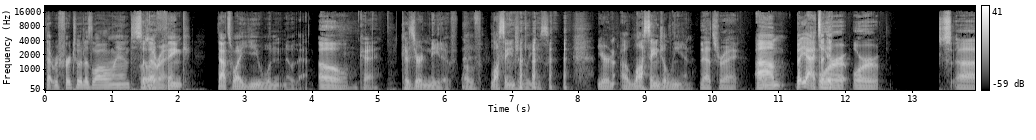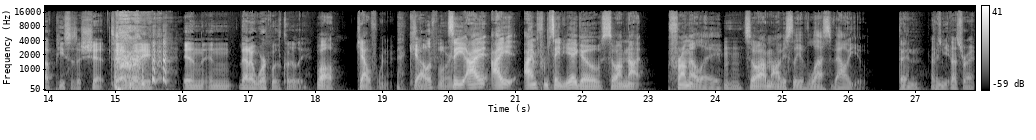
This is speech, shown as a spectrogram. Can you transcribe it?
that refer to it as La La Land. So Oh, that I right? think that's why you wouldn't know that Oh, okay. because you're a native of Los Angeles. you're an- a Los Angelian. That's right. Um, but yeah, it's a, it- or or uh, pieces of shit to everybody in in that I work with. Clearly, well, California. California. See, I I I'm from San Diego, so I'm not from L.A. Mhm. So I'm obviously of less value than that's, than you. that's right.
